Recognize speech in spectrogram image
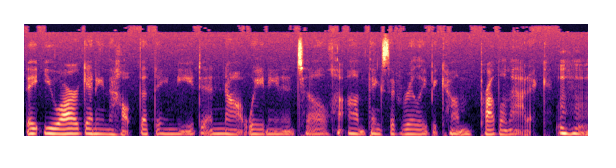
that you are getting the help that they need and not waiting until um, things have really become problematic. Mm-hmm.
